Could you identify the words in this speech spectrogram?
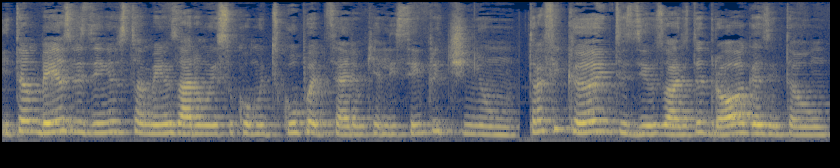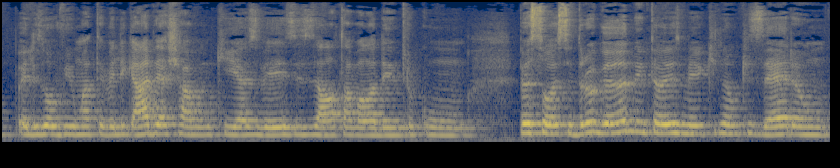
E também os vizinhos também usaram isso como desculpa, disseram que eles sempre tinham traficantes e usuários de drogas, então eles ouviam a TV ligada e achavam que às vezes ela estava lá dentro com pessoas se drogando, então eles meio que não quiseram,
